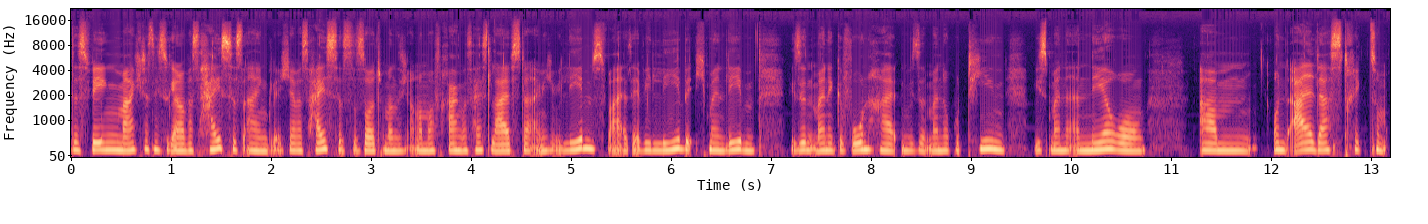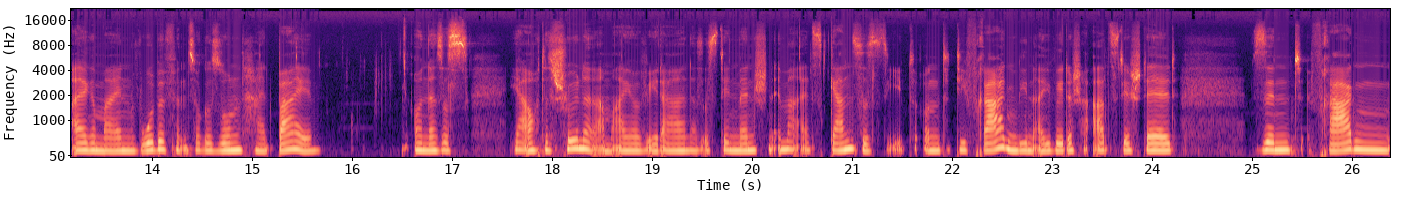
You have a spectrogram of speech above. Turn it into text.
deswegen mag ich das nicht so gerne. Was heißt das eigentlich? Ja, was heißt das? Das sollte man sich auch nochmal fragen. Was heißt Lifestyle eigentlich? Lebensweise? Wie lebe ich mein Leben? Wie sind meine Gewohnheiten? Wie sind meine Routinen? Wie ist meine Ernährung? Ähm, und all das trägt zum allgemeinen Wohlbefinden, zur Gesundheit bei. Und das ist ja auch das Schöne am Ayurveda, dass es den Menschen immer als Ganzes sieht. Und die Fragen, die ein ayurvedischer Arzt dir stellt, sind Fragen,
